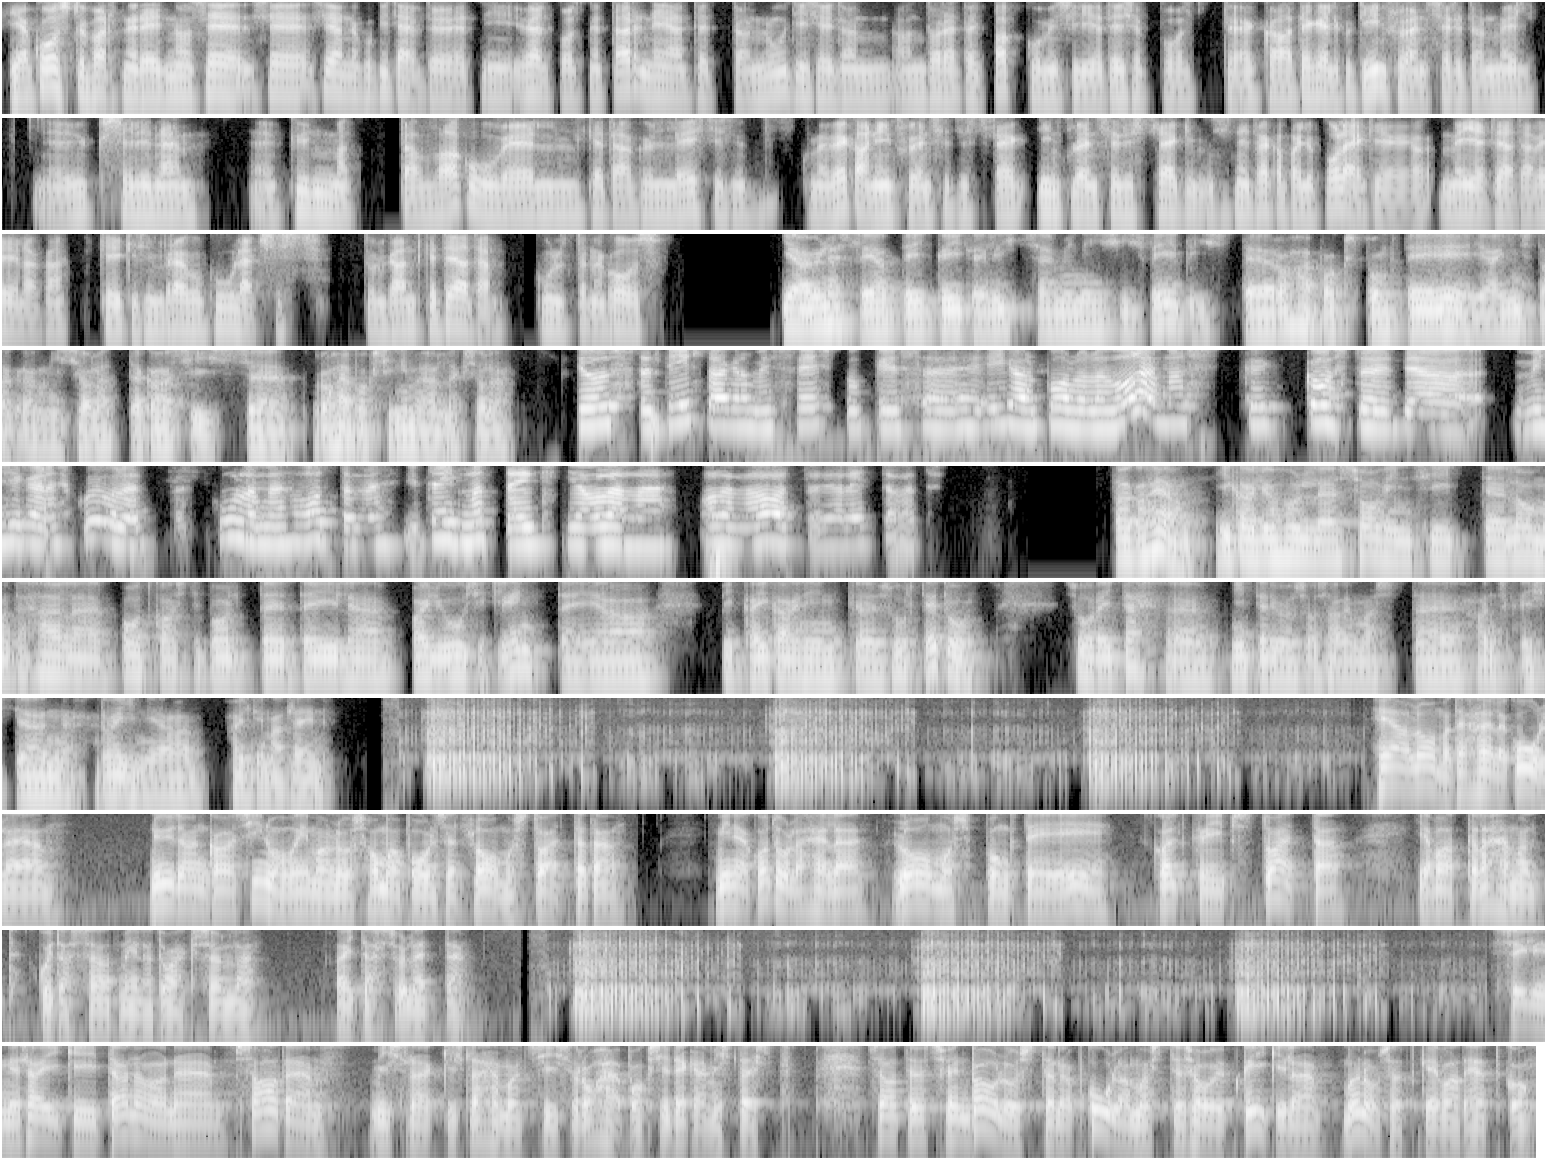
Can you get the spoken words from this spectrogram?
Ja koostööpartnereid, no see, see, see on nagu pidev töö, et nii ühelt poolt need tarnijad, et on uudiseid, on, on toredaid pakkumisi ja teiselt poolt ka tegelikult influencer'id on meil üks selline kündmata ta vagu veel, keda küll Eestis nüüd, kui me vegan influencer'ist, influencer'ist räägime, siis neid väga palju polegi meie teada veel, aga keegi siin praegu kuuleb, siis tulge andke teada, kuulutame koos. Ja üles leiab teid kõige lihtsamini siis veebist roheboks.ee ja Instagramis olete ka siis äh, roheboksi nime all, eks ole? just, et Instagramis, Facebookis äh, igal pool oleme olemas, kõik koostööd ja mis iganes kujul, et kuulame, ootame ideid, mõtteid ja oleme, oleme avatud ja leitavad. väga hea, igal juhul soovin siit Loomade Hääle podcasti poolt teile palju uusi kliente ja pikka iga ning suurt edu. suur aitäh äh, intervjuus osalemast, äh, Hans Christian, Rain ja Haldi Madlen. hea Loomade Hääle kuulaja nüüd on ka sinu võimalus omapoolselt loomust toetada. mine kodulehele loomus.ee kaldkriips toeta ja vaata lähemalt, kuidas saad meile toeks olla. aitäh sulle ette! selline saigi tänane saade, mis rääkis lähemalt siis roheboksi tegemistest. saatejuht Sven Paulus tänab kuulamast ja soovib kõigile mõnusat kevade jätku.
